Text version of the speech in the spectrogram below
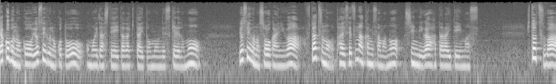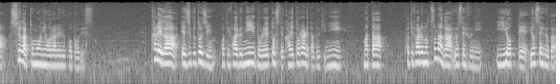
ヤコブの子ヨセフのことを思い出していただきたいと思うんですけれどもヨセフの生涯には2つの大切な神様の真理が働いています。一つは主が共におられることです。彼がエジプト人ポティファルに奴隷として買い取られた時にまたポティファルの妻がヨセフに言い寄ってヨセフが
